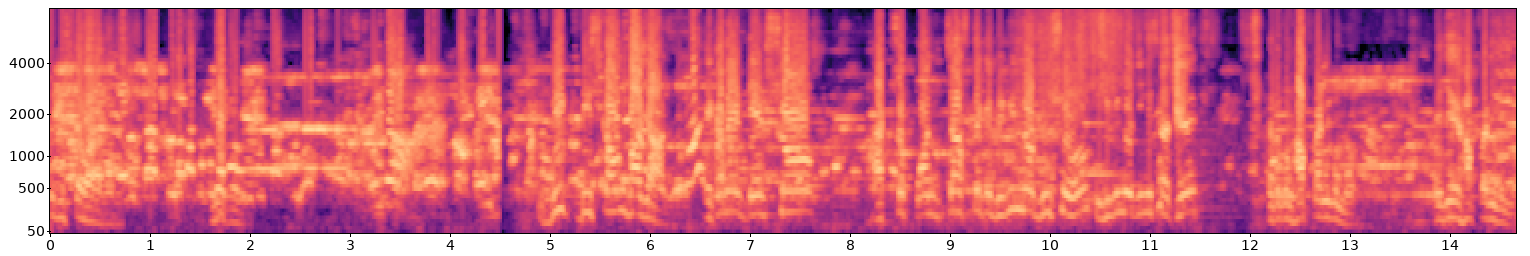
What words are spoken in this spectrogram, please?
বুঝতে পারবেন। বিগ ডিসকাউন্ট বাজার এখানে দেড়শো, একশো পঞ্চাশ থেকে বিভিন্ন, দুশো বিভিন্ন জিনিস আছে। দেখুন হাফ প্যান্টগুলো। এই যে হাফ প্যান্টগুলো।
